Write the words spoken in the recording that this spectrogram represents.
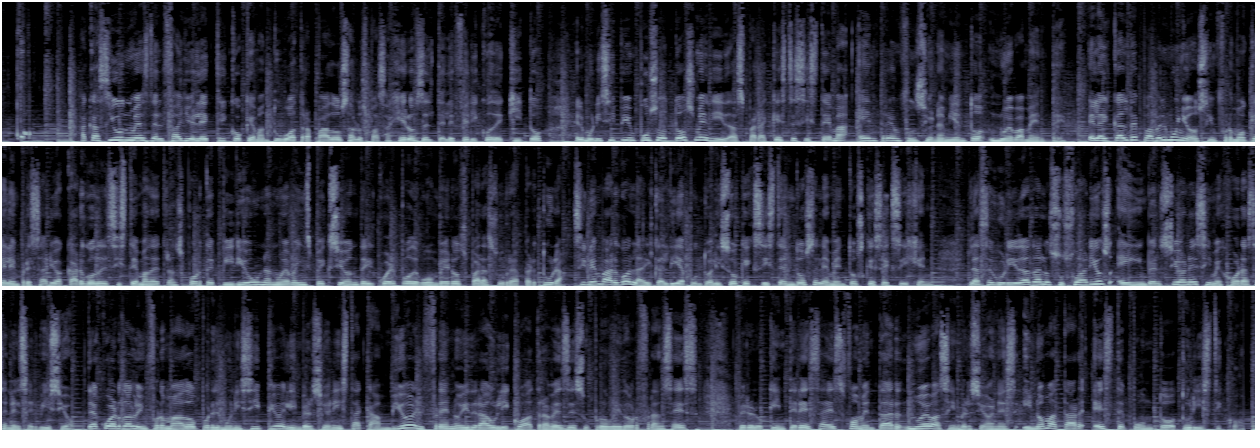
A casi un mes del fallo eléctrico que mantuvo atrapados a los pasajeros del teleférico de Quito, el municipio impuso dos medidas para que este sistema entre en funcionamiento nuevamente. El alcalde Pavel Muñoz informó que el empresario a cargo del sistema de transporte pidió una nueva inspección del cuerpo de bomberos para su reapertura. Sin embargo, la alcaldía puntualizó que existen dos elementos que se exigen, la seguridad a los usuarios e inversiones y mejoras en el servicio. De acuerdo a lo informado por el municipio, el inversionista cambió el freno hidráulico a través de su proveedor francés, pero lo que interesa es fomentar nuevas inversiones y no matar este punto turístico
